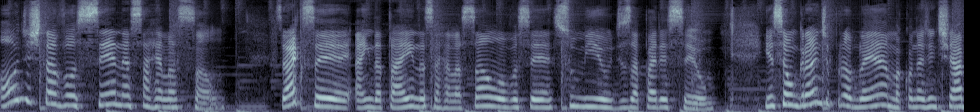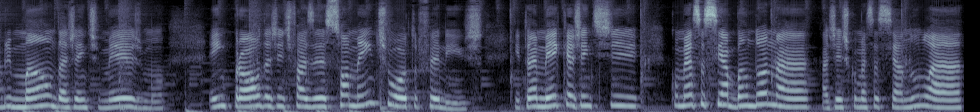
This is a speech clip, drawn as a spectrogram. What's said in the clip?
Onde está você nessa relação? Será que você ainda está aí nessa relação ou você sumiu, desapareceu? Isso é um grande problema quando a gente abre mão da gente mesmo em prol da gente fazer somente o outro feliz. Então é meio que a gente começa a se abandonar, a gente começa a se anular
